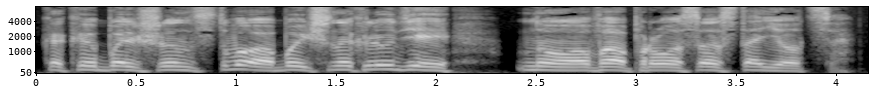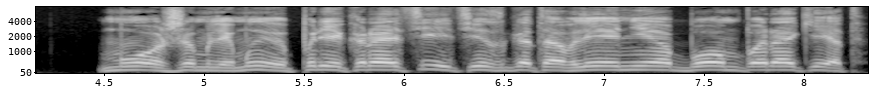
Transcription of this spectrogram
как и большинство обычных людей, но вопрос остается. Можем ли мы прекратить изготовление бомб и ракет?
